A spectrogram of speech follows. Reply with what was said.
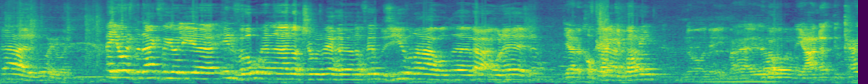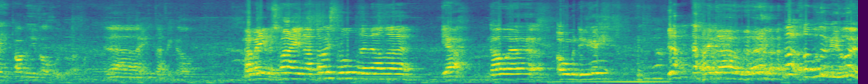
Ja, dat is mooi jongens. Hey jongens, bedankt voor jullie eh, info en eh, nog, ik zou zeggen, nog veel plezier vanavond uh, met Ja. Ja, dat Of krijg je papi? Nou, nee, maar ja, dan krijg je pap in ieder geval goed hoor. Ja, dat dacht ik al. Maar we even zwaaien naar thuisfront en dan... eh Ja, nou, eh, ome Dirk. ja, avond, hè? Nou, gaat wel lukken jongen.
